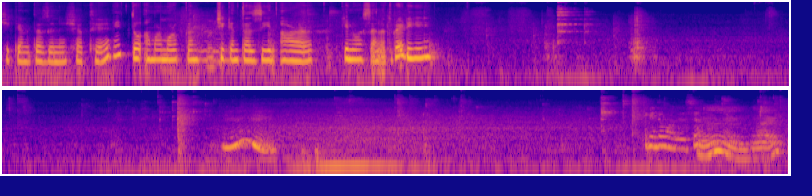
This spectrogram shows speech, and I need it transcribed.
চিকেন তাজিনের সাথে। এই তো আমার মোরক্কান চিকেন তাজিন আর quinoa salad ready nice hmm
